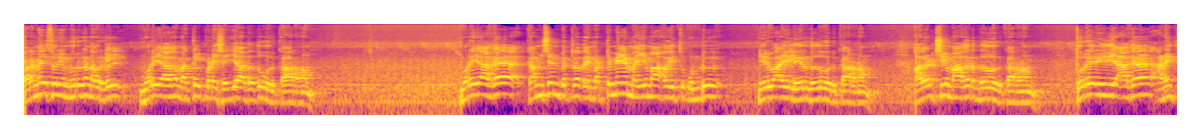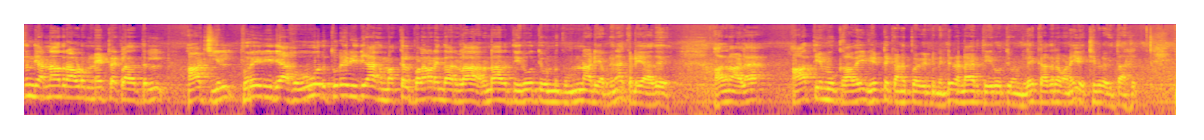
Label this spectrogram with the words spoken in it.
பரமேஸ்வரி முருகன் அவர்கள் முறையாக மக்கள் பணி செய்யாதது ஒரு காரணம். முறையாக கமிஷன் பெற்றதை மட்டுமே மையமாக வைத்துக்கொண்டு நிர்வாகிகள் இருந்தது ஒரு காரணம். அலட்சியமாக இருந்தது ஒரு காரணம். துறை ரீதியாக அனைத்திந்திய அண்ணா திராவிட முன்னேற்ற கழகத்தில் ஆட்சியில் துறை ரீதியாக ஒவ்வொரு துறை ரீதியாக மக்கள் பலனடைந்தார்களா? ரெண்டாயிரத்தி இருபத்தி ஒன்றுக்கு முன்னாடி அப்படின்னா கிடையாது. அதனால் அதிமுகவை வீட்டுக்கு அனுப்ப வேண்டும் என்று ரெண்டாயிரத்தி இருபத்தி ஒன்றிலே கதிரவனை வெற்றி பெற வைத்தார்கள்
